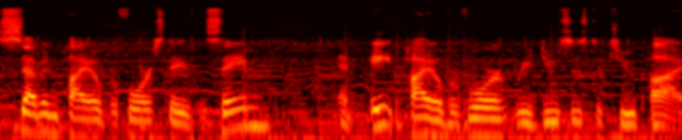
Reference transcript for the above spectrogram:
7 pi over 4 stays the same. And 8 pi over 4 reduces to 2 pi.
